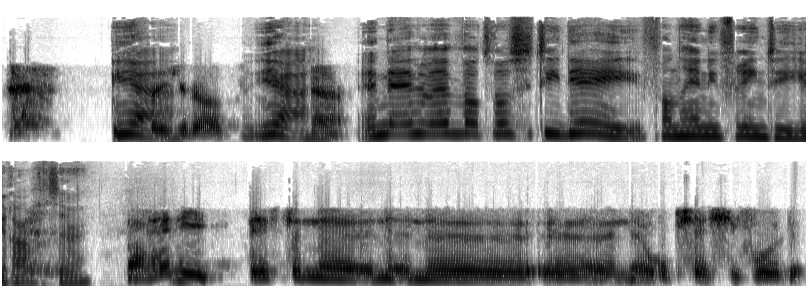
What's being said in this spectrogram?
ja, Weet je dat? Ja. ja. En, en, wat was het idee van Henny Vrienden hierachter? Nou, Henny heeft een, een, een, een, obsessie voor de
